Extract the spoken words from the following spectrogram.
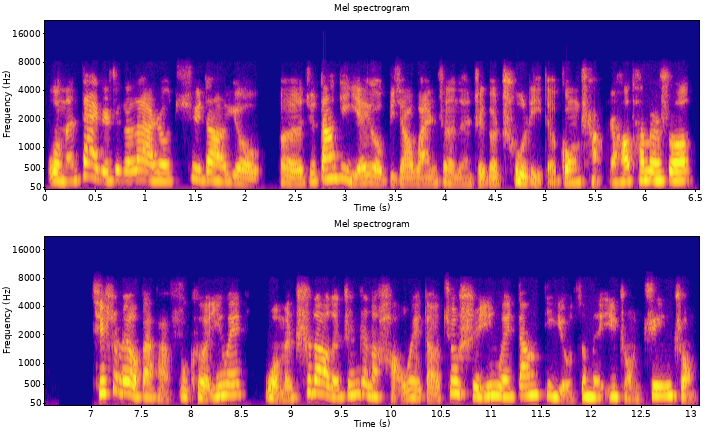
我们带着这个腊肉去到有呃就当地也有比较完整的这个处理的工厂，然后他们说。其实没有办法复刻，因为我们吃到的真正的好味道，就是因为当地有这么一种菌种，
